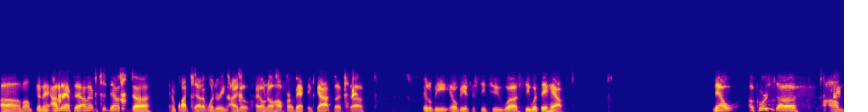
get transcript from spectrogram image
um, I'm gonna I'm gonna have to I'm gonna have to sit down and, uh, and watch that. I'm wondering I don't I don't know how far back they've got, but uh, it'll be it'll be interesting to uh, see what they have. Now, of course, uh, um,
